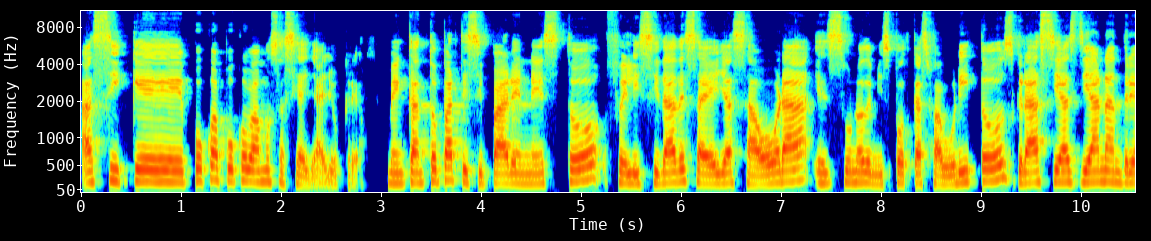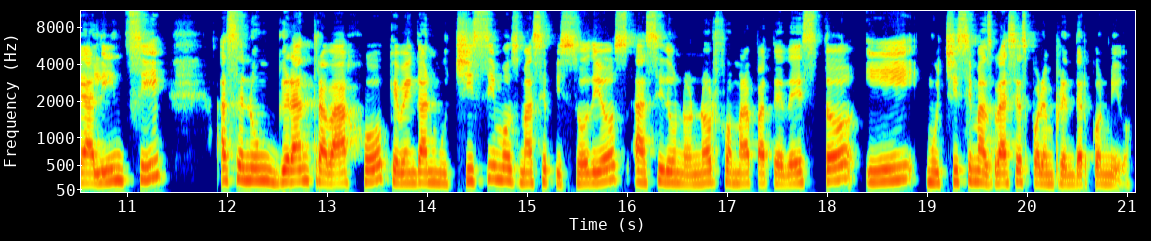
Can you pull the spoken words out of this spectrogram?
Así que poco a poco vamos hacia allá, yo creo. Me encantó participar en esto. Felicidades a ellas ahora. Es uno de mis podcasts favoritos. Gracias, Diana Andrea Lindsay hacen un gran trabajo, que vengan muchísimos más episodios. Ha sido un honor formar parte de esto y muchísimas gracias por emprender conmigo.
